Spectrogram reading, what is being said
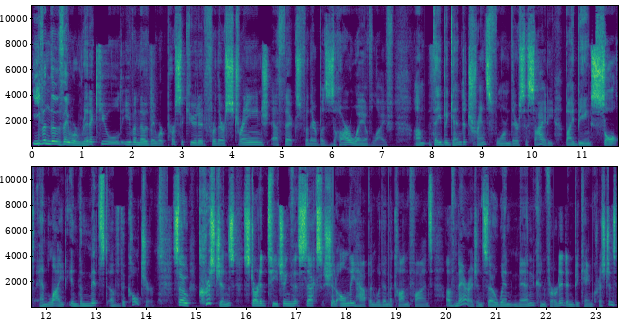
even though they were ridiculed, even though they were persecuted for their strange ethics, for their bizarre way of life, um, they began to transform their society by being salt and light in the midst of the culture. So Christians started teaching that sex should only happen within the confines of marriage. And so when men converted and became Christians,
